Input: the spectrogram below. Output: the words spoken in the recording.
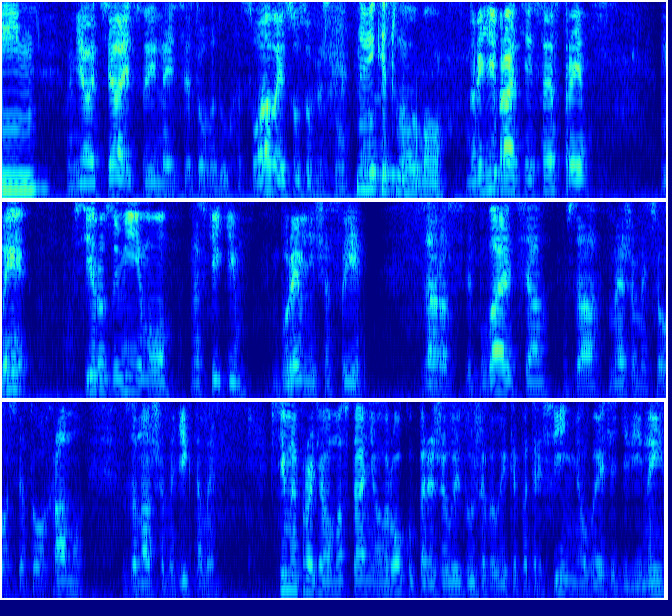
В ім'я Отця і Сина і Святого Духа. Слава Ісусу Христу! Навіки слава Богу. Дорогі браті і сестри, ми всі розуміємо, наскільки буремні часи зараз відбуваються за межами цього святого храму, за нашими вікнами. Всі ми протягом останнього року пережили дуже велике потрясіння у вигляді війни,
